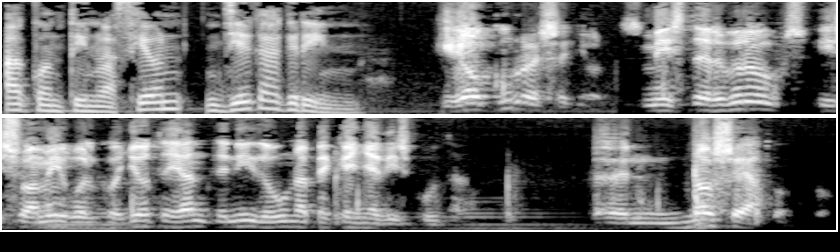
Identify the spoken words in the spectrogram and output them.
A continuación llega Green. ¿Qué ocurre, señores? Mr. Brooks y su amigo el coyote han tenido una pequeña disputa. Eh, no sea tonto.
